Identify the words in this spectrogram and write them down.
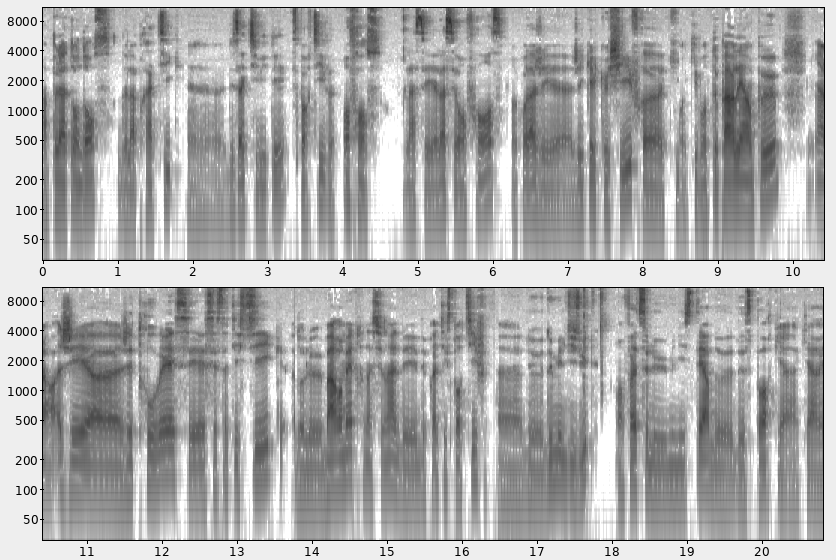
un peu la tendance de la pratique euh, des activités sportives en France. Là c'est là c'est en France. Donc voilà, j'ai euh, j'ai quelques chiffres euh, qui, qui vont te parler un peu. Alors j'ai j'ai trouvé ces, ces statistiques dans le baromètre national des, des pratiques sportives de 2018. En fait, c'est le ministère de, de sport qui a, qui, a,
